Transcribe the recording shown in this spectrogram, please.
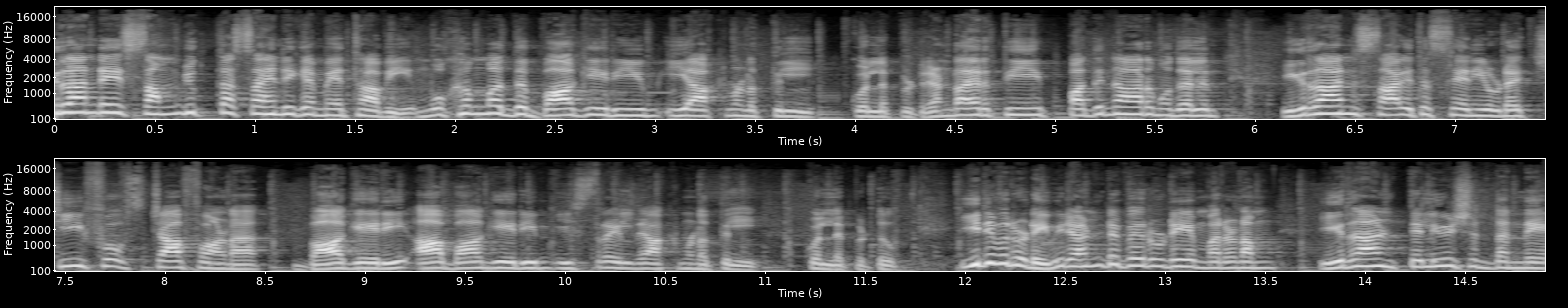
ഇറാന്റെ സംയുക്ത സൈനിക മേധാവി മുഹമ്മദ് ബാഗേരിയും ഈ ആക്രമണത്തിൽ കൊല്ലപ്പെട്ടു. രണ്ടായിരത്തി പതിനാറ് മുതൽ ഇറാൻ സായുധ സേനയുടെ ചീഫ് ഓഫ് സ്റ്റാഫാണ് ബാഗേരി. ആ ബാഗേരിയും ഇസ്രായേലിന്റെ ആക്രമണത്തിൽ കൊല്ലപ്പെട്ടു. ഇരുവരുടെയും രണ്ടുപേരുടെയും മരണം ഇറാൻ ടെലിവിഷൻ തന്നെ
